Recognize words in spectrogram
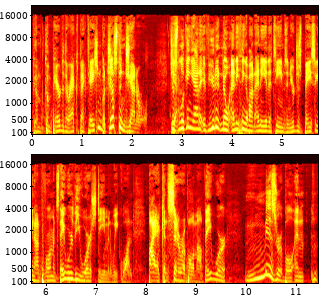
compared to their expectation, but just in general. Just yeah. looking at it, if you didn't know anything about any of the teams and you're just basing it on performance, they were the worst team in week one by a considerable amount. They were miserable. And,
